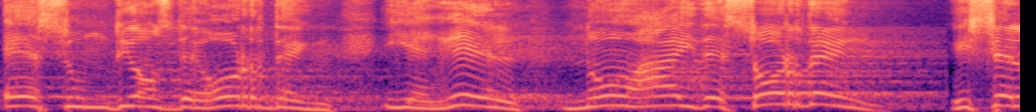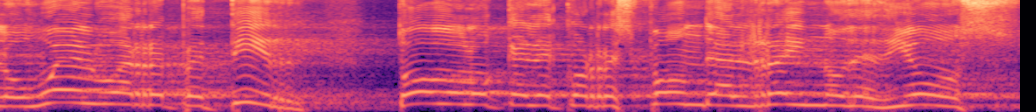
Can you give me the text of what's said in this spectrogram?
es un Dios de orden y en Él no hay desorden. Y se lo vuelvo a repetir, todo lo que le corresponde al reino de Dios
